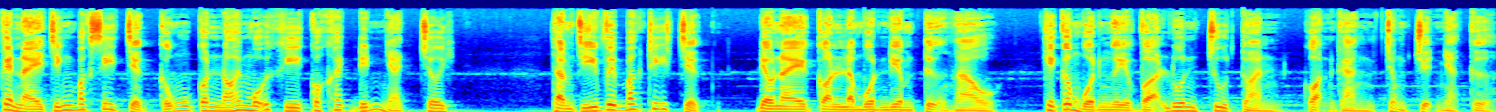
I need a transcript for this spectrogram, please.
Cái này chính bác sĩ Trực cũng có nói mỗi khi có khách đến nhà chơi. Thậm chí với bác sĩ Trực Điều này còn là một niềm tự hào Khi có một người vợ luôn chu toàn, Gọn gàng trong chuyện nhà cửa.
